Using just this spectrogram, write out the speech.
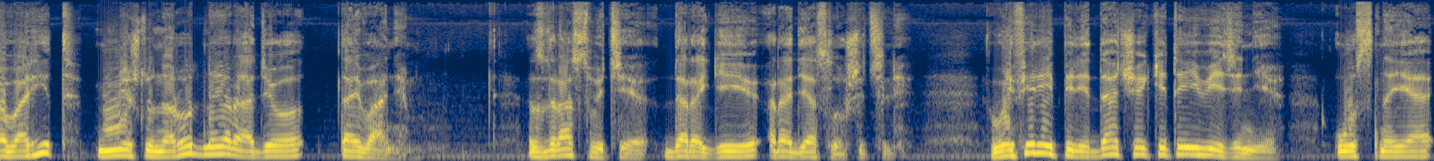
Говорит Международное радио Тайваня. Здравствуйте, дорогие радиослушатели. В эфире передача «Китаеведение. Устная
